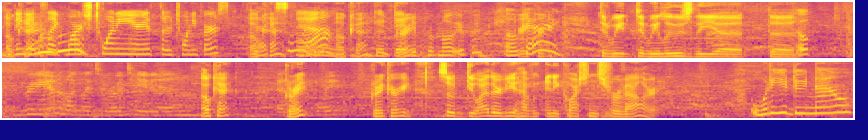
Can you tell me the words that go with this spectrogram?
Okay. I think it's like March 20th or 21st. Okay. Excellent. Yeah. Okay. Good day Great. to promote your book. Okay. Great, great. Did we did we lose the uh, the? Oh, Brianna would like to rotate in. Okay. Great. Great. Great. So, do either of you have any questions for Valerie? what do you do now?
